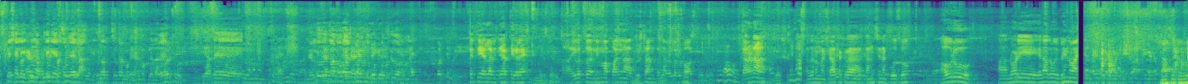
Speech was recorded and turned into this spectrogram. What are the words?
ಎಸ್ಪೆಷಲಿ ಹೆಣ್ಣು ಮಕ್ಕಳಿಗೆ ಇಲ್ಲ. ಇನ್ನೂರು ಚಿಲ್ಡ್ರನ್ ಮಕ್ಕಳು ಹೆಣ್ಮಕ್ಳು ಇದಾವೆ ಎರಡೇ ಎಲ್ಲೂರಿಂದ ನೂರ ಪ್ರೀತಿ ಎಲ್ಲ ವಿದ್ಯಾರ್ಥಿಗಳೇ ಇವತ್ತು ನಿಮ್ಮ ಪಾಲಿನ ಅದೃಷ್ಟ ಅಂತ ನಾವೆಲ್ಲರೂ ಭಾವಿಸಬಹುದು ಕಾರಣ ಅದು ನಮ್ಮ ಶಾಸಕರ ಕನಸಿನ ಕೂಸು. ಅವರು ನೋಡಿ ಏನಾದರೂ ವಿಭಿನ್ನವಾಗಿ ಶಾಸಕರು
